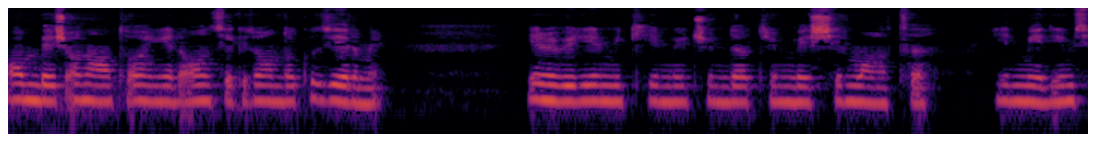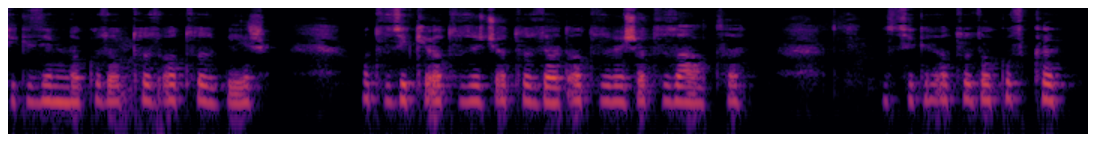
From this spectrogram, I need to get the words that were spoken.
15, 16, 17, 18, 19, 20, 21, 22, 23, 24, 25, 26, 27, 28, 29, 30, 31, 32, 33, 34, 35, 36, 38, 39, 40,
